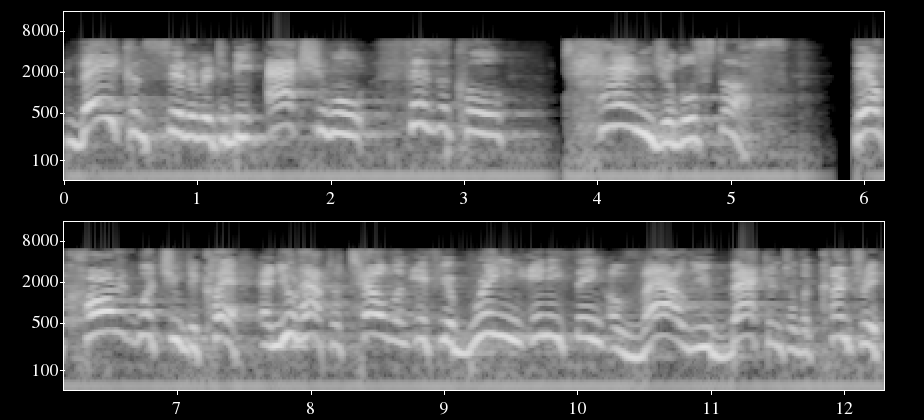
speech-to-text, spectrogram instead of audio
They consider it to be actual, physical, tangible stuff. They'll call it what you declare, and you'll have to tell them if you're bringing anything of value back into the country,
